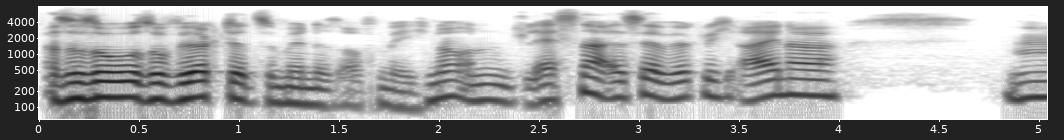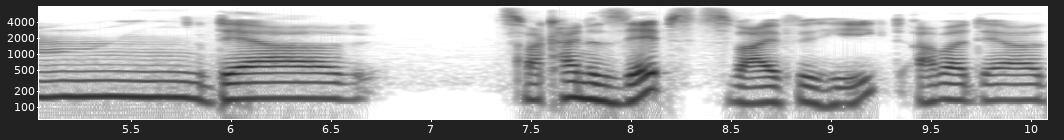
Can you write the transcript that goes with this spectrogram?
also so, so wirkt er zumindest auf mich. Ne? Und Lesnar ist ja wirklich einer, mh, mm, der zwar keine Selbstzweifel hegt, aber der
